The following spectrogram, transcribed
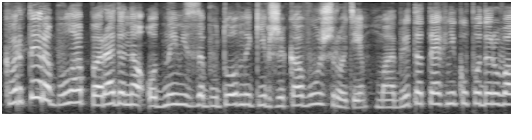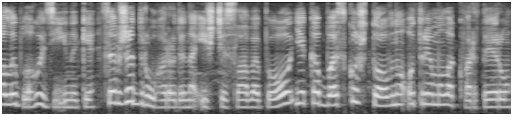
Квартира була передана одним із забудовників ЖК в Ужгороді. Меблі та техніку подарували благодійники. Це вже друга родина із числа ВПО, яка безкоштовно отримала квартиру.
